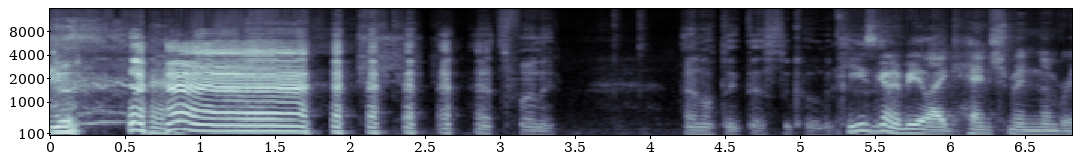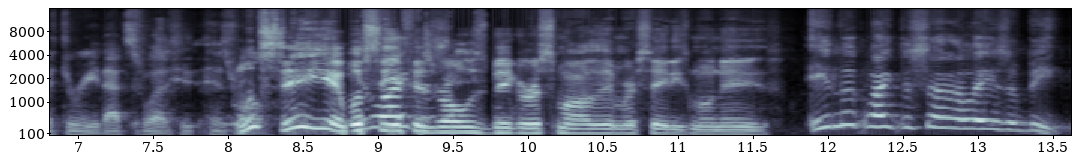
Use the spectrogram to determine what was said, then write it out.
that's funny. I don't think that's Dakota. Kai. He's gonna be like henchman number three. That's what his, his role. We'll see. Yeah, we'll You see if his role is bigger or smaller than Mercedes Moné's. he looked like the son of Laserbeak.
